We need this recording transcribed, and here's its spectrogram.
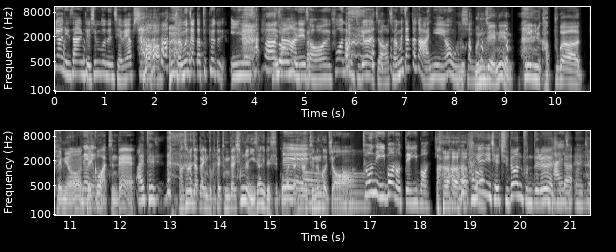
10년 이상 되신 분은 제외합시다. 젊은 작가 투표도 이 사- 아, 대상. 안에서 후원을 드려야죠. 젊은 작가가 아니에요, 오은 씨. 문제는 켈리님이 갑부가 되면 네. 될것 같은데 아니 대. 박선원 작가님도 그때 등단 10년 이상이 됐을 것 네. 같다는 생각이 드는 거죠. 어. 저는 2번 어때요, 2번? 아, 당연히 제 주변 분들은 다 제가 예, 저,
